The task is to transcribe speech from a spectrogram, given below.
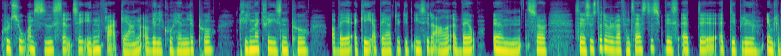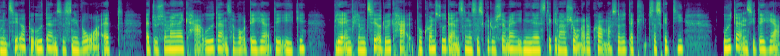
kulturens side selv til indenfra gerne at ville kunne handle på klimakrisen, på at være, agere bæredygtigt i sit eget erhverv. Øhm, så, så jeg synes, at det ville være fantastisk, hvis at, øh, at det blev implementeret på uddannelsesniveauer, at, at du simpelthen ikke har uddannelser, hvor det her det ikke bliver implementeret, du ikke har på kunstuddannelserne, så skal du simpelthen i de næste generationer, der kommer, så, det der, så skal de uddannes i det her,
